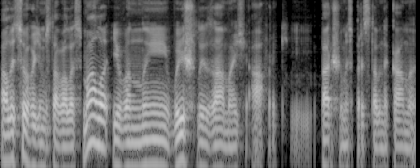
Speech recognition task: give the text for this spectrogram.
але цього їм здавалось мало, і вони вийшли за межі Африки. Першими з представниками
